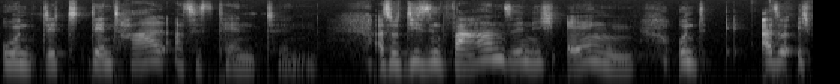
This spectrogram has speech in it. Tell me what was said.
und Det Dentalassistentin. Also die sind wahnsinnig eng. Und also ich,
